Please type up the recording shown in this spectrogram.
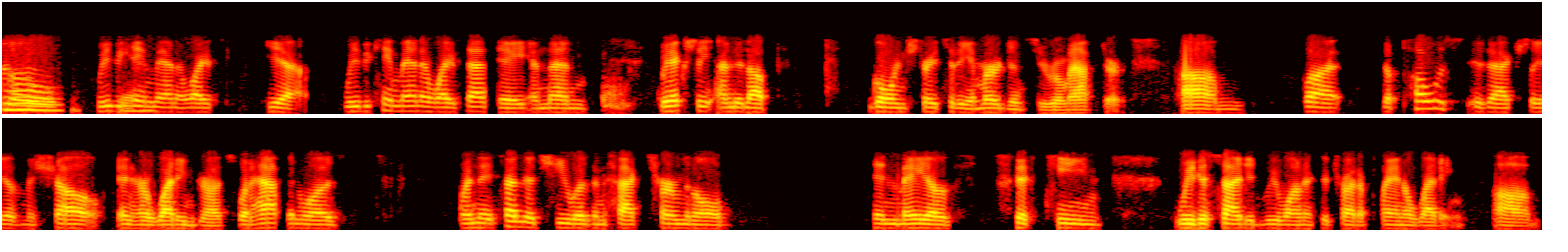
so Oh, we became yeah. man and wife. Yeah, we became man and wife that day, and then we actually ended up going straight to the emergency room after. Um, but the post is actually of Michelle in her wedding dress. What happened was when they said that she was in fact terminal in May of 15, we decided we wanted to try to plan a wedding, um,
